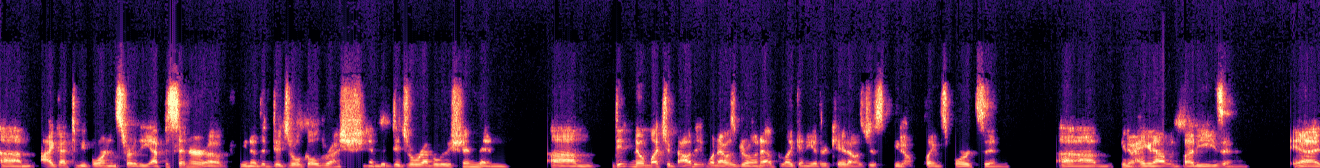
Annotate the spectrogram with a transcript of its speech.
um, I got to be born in sort of the epicenter of you know the digital gold rush and the digital revolution, and um, didn't know much about it when I was growing up. Like any other kid, I was just you know playing sports and um, you know hanging out with buddies, and uh,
